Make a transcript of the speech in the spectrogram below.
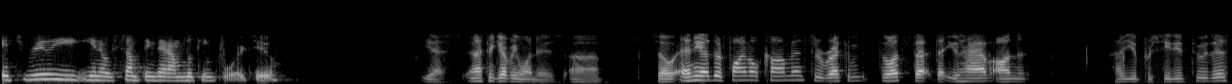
it's really, you know, something that I'm looking forward to. Yes, and I think everyone is. Uh, so, any other final comments or thoughts that, that you have on how you proceeded through this?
